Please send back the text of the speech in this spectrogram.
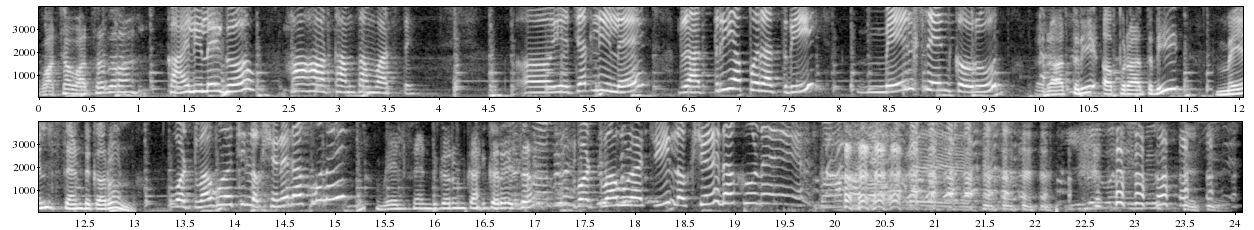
वाचा वाचा जरा. काय लिहिलंय ग? हा हा थांब थांब वाचते. अं, ह्याच्यात लिहिलंय रात्री अपरात्री मेल सेंड करून रात्री अपरात्री मेल सेंड करून. वटवा गुळाची लक्षणे दाखवू नये. मेल सेंड करून काय करायचं? वटवा गुळाची लक्षणे दाखवू नये.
